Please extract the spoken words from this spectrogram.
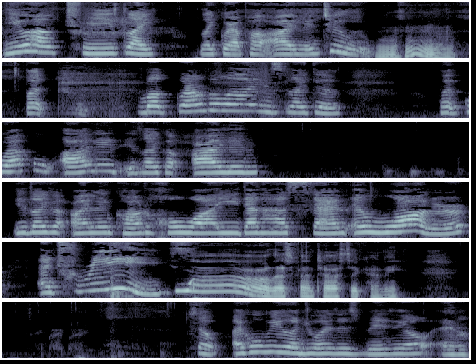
you have trees like like Grandpa Island too, Mm-hmm. but but Grandpa Island is like a but Grandpa Island is like an island. It's like an island called Hawaii that has sand and water and trees. Wow, that's fantastic, honey. So I hope you enjoyed this video and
